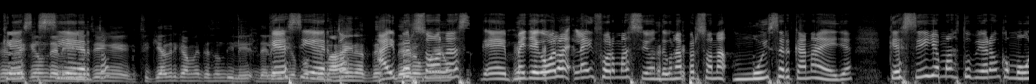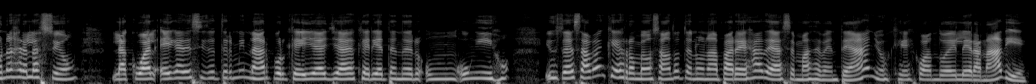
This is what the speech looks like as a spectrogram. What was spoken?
que, es, es un cierto, delirio, psiquiátricamente es un delirio, que es cierto. Hay personas, que me llegó la, la, información de una persona muy cercana a ella, que sí ellos mantuvieron como una relación, la cual ella decidió terminar porque ella ya quería tener un, un hijo, y ustedes saben que Romeo Santos tiene una pareja de hace más de 20 años, que es cuando él era nadie,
